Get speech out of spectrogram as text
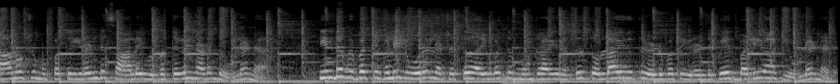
நானூற்று முப்பத்தி இரண்டு சாலை விபத்துகள் நடந்துள்ளன இந்த விபத்துகளில் ஒரு லட்சத்து ஐம்பத்து மூன்றாயிரத்து தொள்ளாயிரத்து எழுபத்தி இரண்டு பேர் பலியாகியுள்ளனர்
